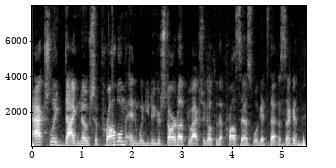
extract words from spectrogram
actually diagnose a problem. And when you do your startup, you actually go through that process. We'll get to that in a second.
